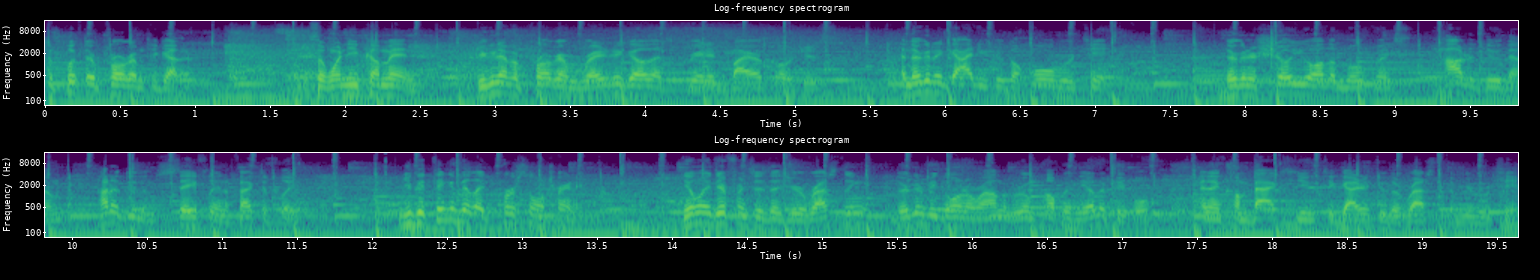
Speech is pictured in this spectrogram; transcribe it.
to put their program together. So when you come in, you're gonna have a program ready to go that's created by our coaches, and they're gonna guide you through the whole routine. They're gonna show you all the movements, how to do them, how to do them safely and effectively. You could think of it like personal training. The only difference is that you're resting, they're gonna be going around the room helping the other people, and then come back to you to guide you through the rest of your routine.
